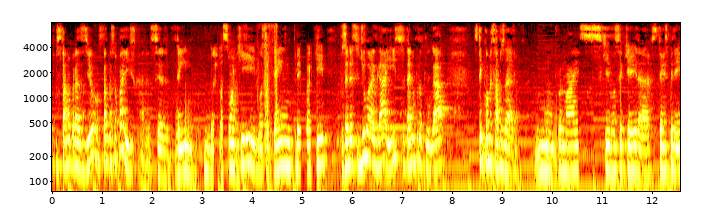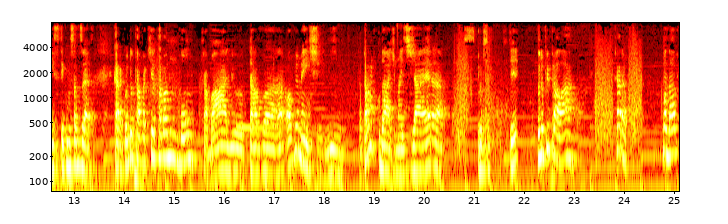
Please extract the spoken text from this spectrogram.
você está no Brasil, você está no seu país, cara. Você tem graduação aqui, você tem emprego aqui, você decidiu largar isso, você está indo para outro lugar, você tem que começar do zero. Por mais que você queira, você tenha experiência, você tem que começar do zero. Cara, quando eu estava aqui, eu estava num bom trabalho, tava, obviamente, eu estava na faculdade, mas já era professor. Quando eu fui para lá, cara, mandava,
